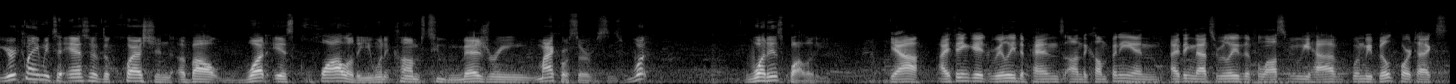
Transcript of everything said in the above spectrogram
you're claiming to answer the question about what is quality when it comes to measuring microservices. What, what is quality? Yeah, I think it really depends on the company and I think that's really the philosophy we have when we built Cortex,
